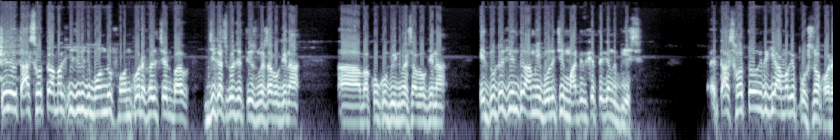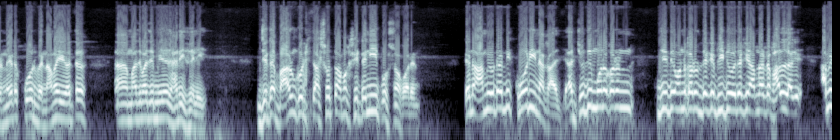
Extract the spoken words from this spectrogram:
কিন্তু তার সত্ত্বেও আমাকে কিছু কিছু বন্ধু ফোন করে ফেলছেন বা জিজ্ঞাসা করছে, তুষ মেশাবো কিনা বা কোকোপিট মেশাবো কিনা? এই দুটো কিন্তু আমি বলেছি মাটির ক্ষেত্রে কিন্তু বিষ। তা সত্ত্বেও দেখি আমাকে প্রশ্ন করেন, এটা করবেন, আমি হয়তো মাঝে মাঝে মেজাজ হারিয়ে ফেলি। যেটা বারণ করছি তার সত্ত্বেও আমাকে সেটা নিয়েই প্রশ্ন করেন। কেন আমি ওটা নিয়ে করি না কাজ? আর যদি মনে করেন যদি অন্য কারোর দেখে, ভিডিও দেখে আপনার একটা ভালো লাগে, আপনি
